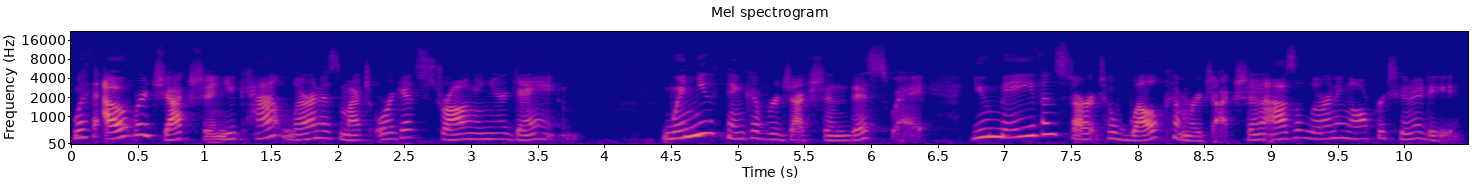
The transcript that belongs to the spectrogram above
Without rejection, you can't learn as much or get strong in your game. When you think of rejection this way, you may even start to welcome rejection as a learning opportunity.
